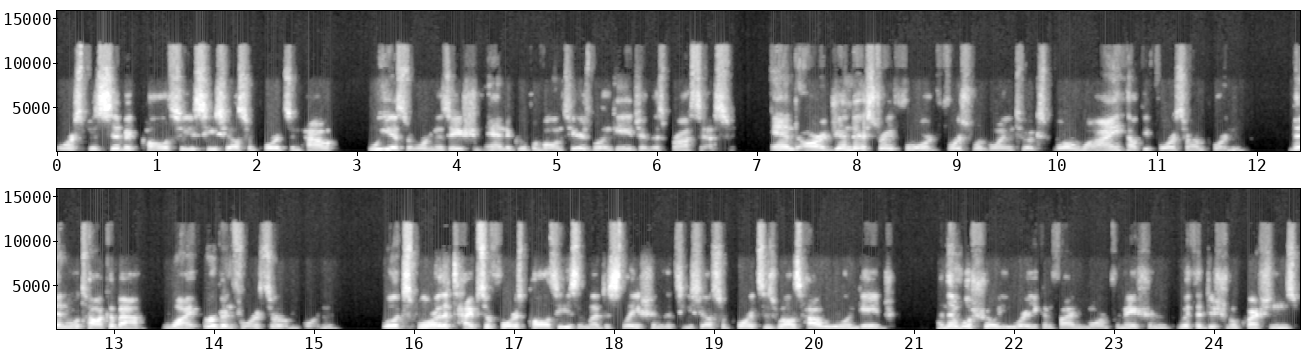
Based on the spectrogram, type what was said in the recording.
or specific policies CCL supports and how we as an organization and a group of volunteers will engage in this process. And our agenda is straightforward. First, we're going to explore why healthy forests are important. Then we'll talk about why urban forests are important. We'll explore the types of forest policies and legislation that CCL supports, as well as how we will engage. And then we'll show you where you can find more information with additional questions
